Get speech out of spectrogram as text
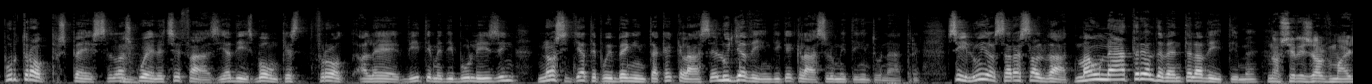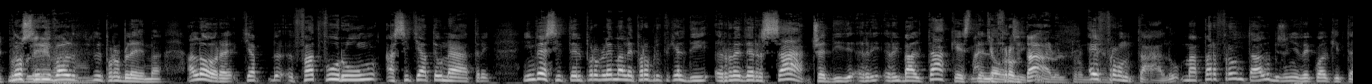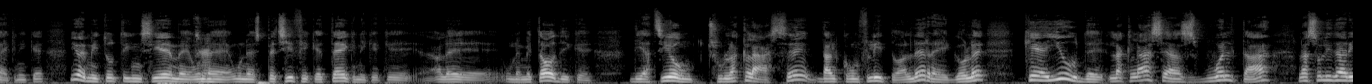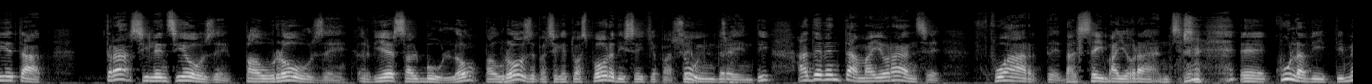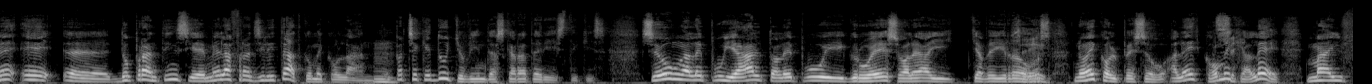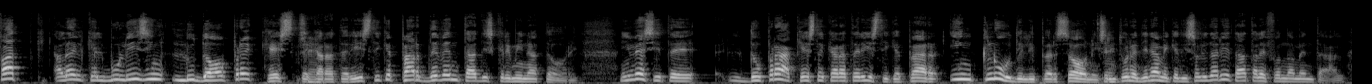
Purtroppo spesso la mm. scuola c'è fasi a dire bon, che frott alle vittime di bullying non si chiate poi ben in tacca classe, lui già vendi che classe lo metti in un'altra. Sì, lui sarà salvato, ma un'altra diventa la vittima. Non si risolve mai il problema. Non si risolve il problema. Allora, fat furun, assicchiate un'altra. Invece il problema è proprio che di reversare, cioè di ribaltare queste logiche. Ma è frontalo il problema. È frontalo, ma per frontalo bisogna avere qualche tecnica. Io e mi tutti insieme una, sì. una specifiche tecniche, che, alle, una metodiche di azione sulla classe, dal conflitto alle regole, che aiuta la classe a svueltare la solidarietà tra silenziose, paurose, verso al bullo, paurose perché tu a spore di sei chiappato sì, in drenti, sì. a diventare maggioranze forte dal sei maggioranze eh, con la vittima e eh, dopranti insieme la fragilità come collante mm. perché tutti vinto a caratteristiche se uno è più alto è più grueso è i chiavi rosse sì. non è colpe so è come sì. che è ma il fatto che il bullying lo dopre queste sì. caratteristiche per diventare discriminatori invece dovrà queste caratteristiche per includere le persone sì. in una dinamica di solidarietà tale è fondamentale.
